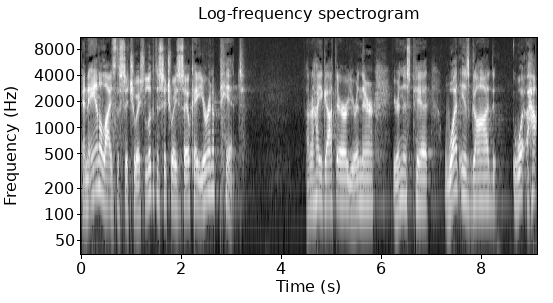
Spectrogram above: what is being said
and analyze the situation, look at the situation, say, okay, you're in a pit. I don't know how you got there. You're in there. You're in this pit. What is God? What, how,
